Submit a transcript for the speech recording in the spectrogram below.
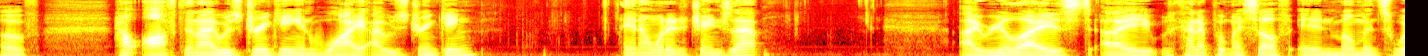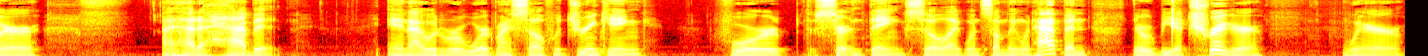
of how often I was drinking and why I was drinking, and I wanted to change that. I realized I kind of put myself in moments where I had a habit and I would reward myself with drinking for certain things. So, like when something would happen, there would be a trigger where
